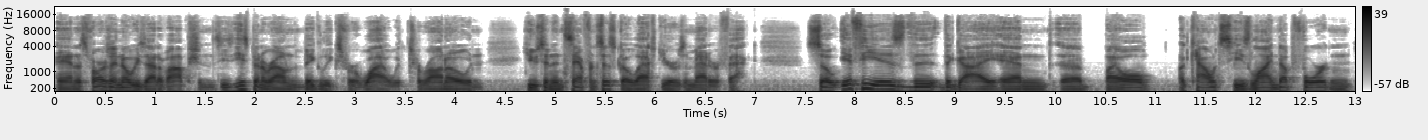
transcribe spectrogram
And as far as I know, he's out of options. He's, he's been around the big leagues for a while with Toronto and Houston and San Francisco last year, as a matter of fact. So if he is the, the guy, and uh, by all accounts, he's lined up for it and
